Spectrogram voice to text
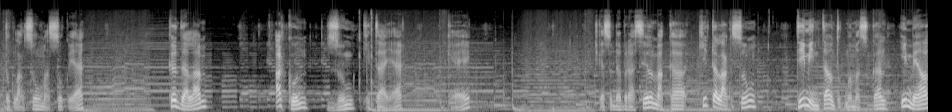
untuk langsung masuk ya ke dalam akun Zoom kita ya. Oke. Jika sudah berhasil maka kita langsung diminta untuk memasukkan email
